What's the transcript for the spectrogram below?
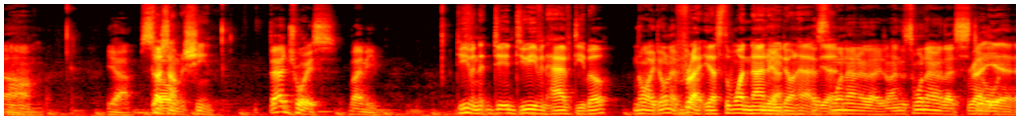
Um, Yeah. So, Touchdown machine. Bad choice by me. Do you even do, do you even have Deebo? No, I don't have. Right, that's the one Niner Yeah, you don't have. That's yeah. the one Niner that I don't. That's the one Niner that's still Right, yeah.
